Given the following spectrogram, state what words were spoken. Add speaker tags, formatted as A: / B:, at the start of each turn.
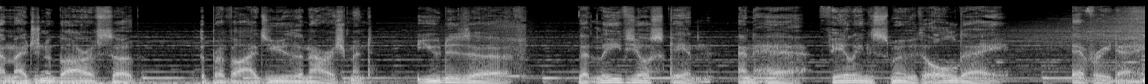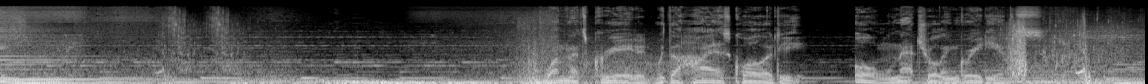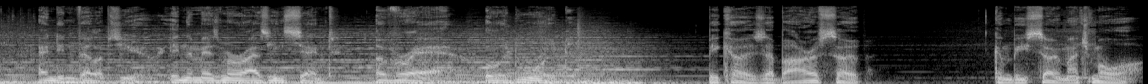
A: Imagine a bar of soap that provides you the nourishment you deserve, that leaves your skin and hair feeling smooth all day, every day. One that's created with the highest quality, all natural ingredients, and envelops you in the mesmerizing scent of rare oud wood. Because a bar of soap can be so much more.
